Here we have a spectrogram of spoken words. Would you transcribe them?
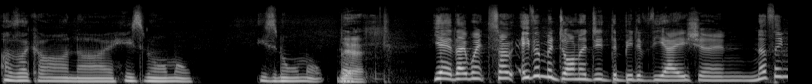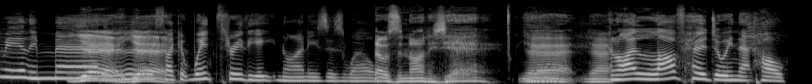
I was like, oh no, he's normal. He's normal. But Yeah. yeah, they went. So even Madonna did the bit of the Asian. Nothing really matters. yeah. Like it went through the nineties as well. That was the 90s. Yeah. Yeah. Yeah. And I love her doing that whole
